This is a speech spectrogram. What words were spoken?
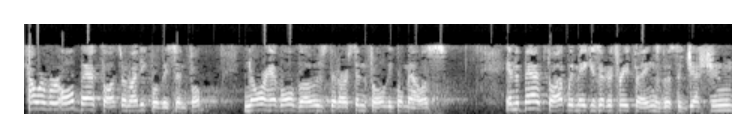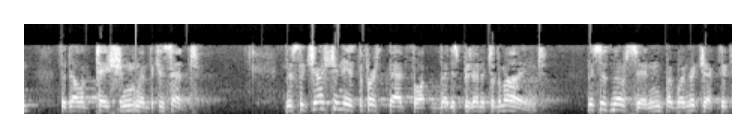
However, all bad thoughts are not equally sinful, nor have all those that are sinful equal malice. In the bad thought, we may consider three things the suggestion, the delectation, and the consent. The suggestion is the first bad thought that is presented to the mind. This is no sin, but when rejected,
